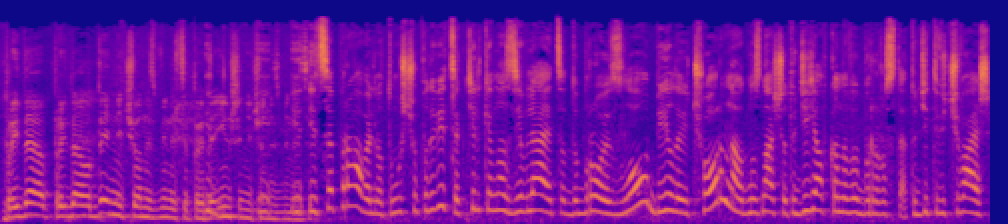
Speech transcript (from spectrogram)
прийде, прийде один, нічого не зміниться, прийде інший, нічого і, не зміниться. І, і це правильно, тому що подивіться, як тільки в нас з'являється добро і зло, біле і чорне, однозначно, тоді явка на вибори росте. Тоді ти відчуваєш,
